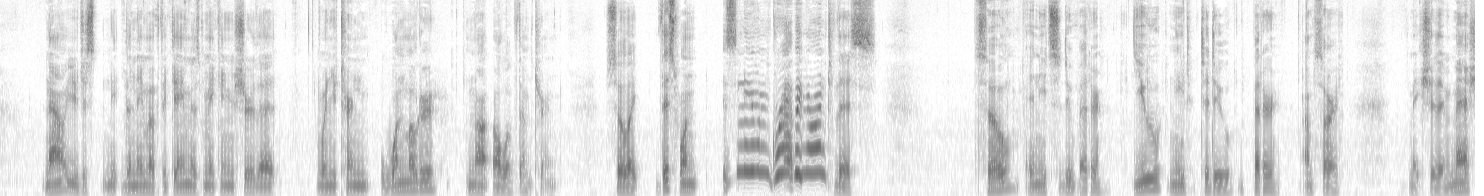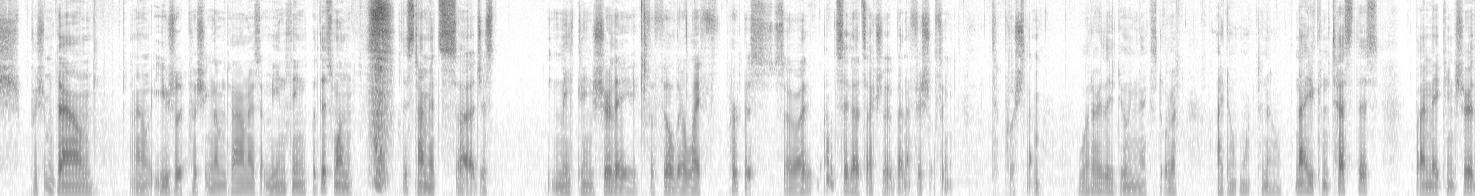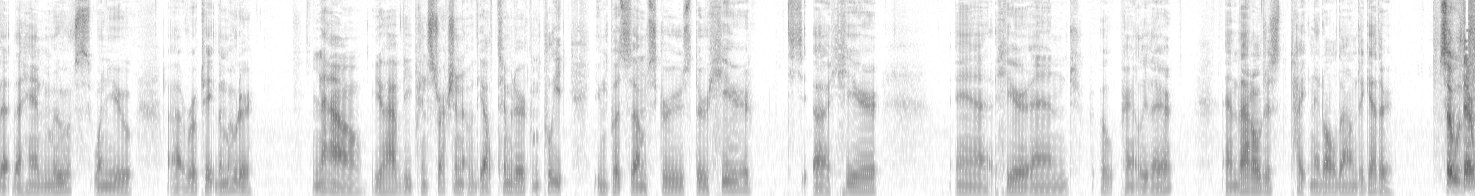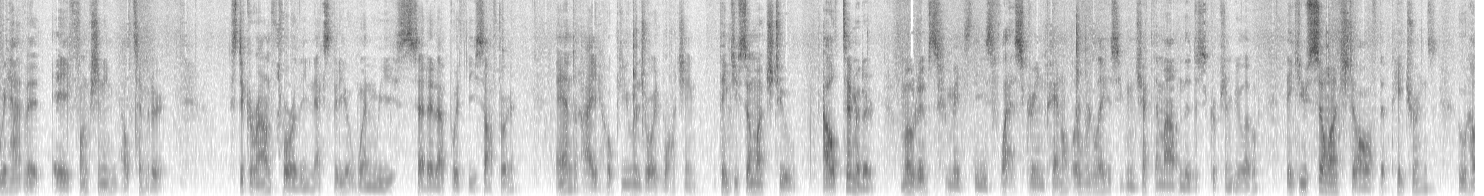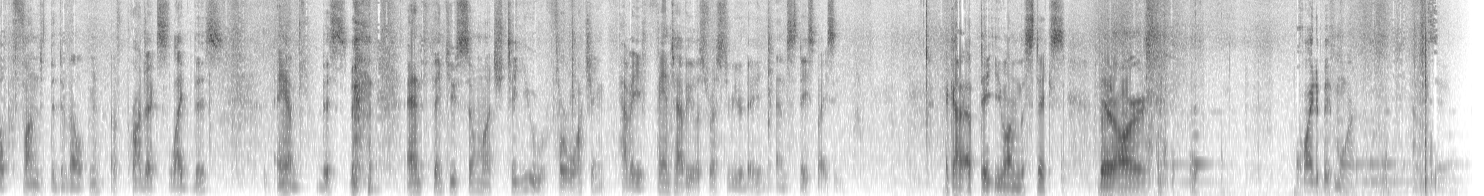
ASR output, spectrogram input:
now you just need, the name of the game is making sure that when you turn one motor, not all of them turn. So like this one isn't even grabbing onto this. So, it needs to do better. You need to do better. I'm sorry. Make sure they mesh, push them down. I know usually pushing them down is a mean thing, but this one, this time it's uh, just making sure they fulfill their life purpose. So I, I would say that's actually a beneficial thing to push them. What are they doing next door? I don't want to know. Now you can test this by making sure that the hand moves when you uh, rotate the motor. Now you have the construction of the altimeter complete. You can put some screws through here, uh, here, and here, and oh, apparently there. And that'll just tighten it all down together. So there we have it, a functioning altimeter. Stick around for the next video when we set it up with the software, and I hope you enjoyed watching. Thank you so much to Altimeter Motives, who makes these flat screen panel overlays. You can check them out in the description below. Thank you so much to all of the patrons who help fund the development of projects like this and this. and thank you so much to you for watching. Have a fantabulous rest of your day and stay spicy. I gotta update you on the sticks. There are quite a bit more.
